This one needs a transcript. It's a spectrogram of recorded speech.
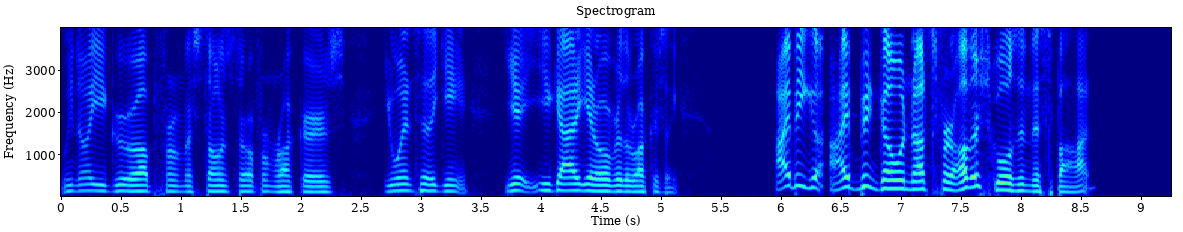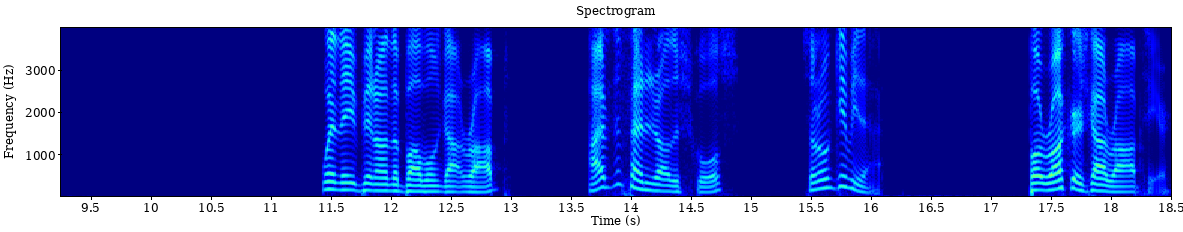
We know you grew up from a stone's throw from Rutgers. You went to the game. You you got to get over the Rutgers thing. I be I've been going nuts for other schools in this spot when they've been on the bubble and got robbed. I've defended other schools, so don't give me that. But Rutgers got robbed here.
